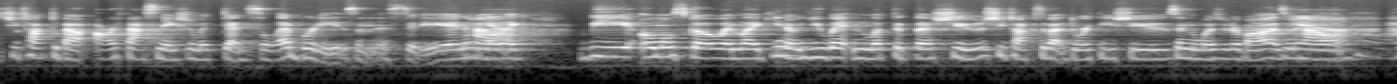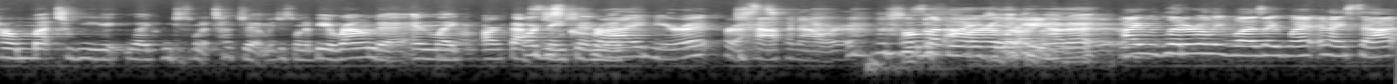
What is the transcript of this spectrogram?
she talked about our fascination with dead celebrities in this city and how Yeah. like we almost go and like you know you went and looked at the shoes she talks about dorothy's shoes in the wizard of oz and Yeah. how how much we like we just want to touch it and we just want to be around it and like our fascination. or just cry with near it for a half an hour, which is what I did. looking at it I literally was. I went and I sat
